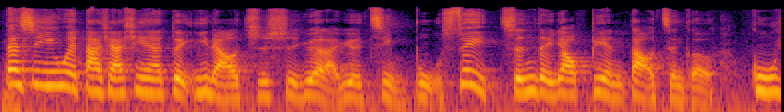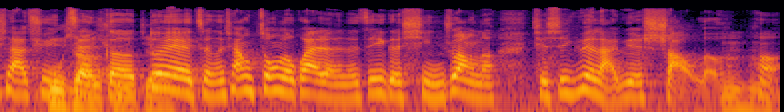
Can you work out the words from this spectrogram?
但是因为大家现在对医疗知识越来越进步，所以真的要变到整个箍下去，整个对整个像钟楼怪人的这个形状呢，其实越来越少了。嗯哼，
